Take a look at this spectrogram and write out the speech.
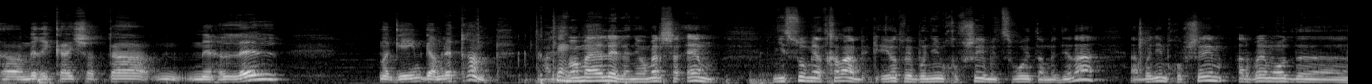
האמריקאי שאתה מהלל, מגיעים גם לטראמפ. כן. אני לא מהלל, אני אומר שהם ניסו מההתחלה, היות ובונים חופשיים עיצבו את המדינה, הבונים חופשיים הרבה מאוד אה,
